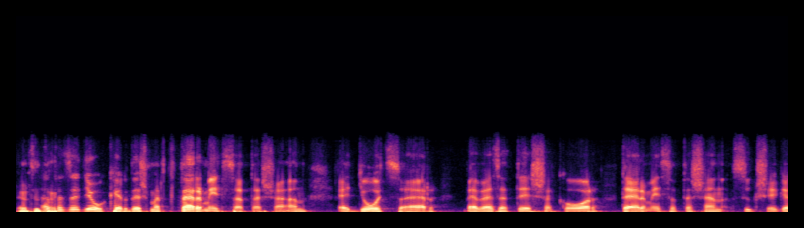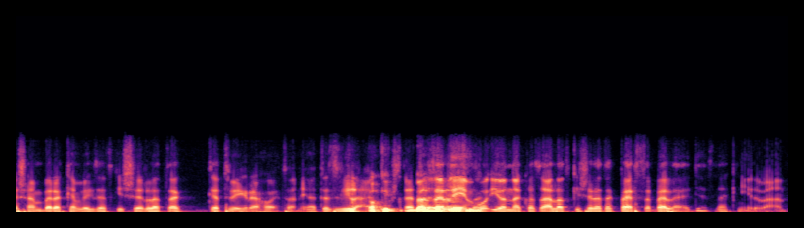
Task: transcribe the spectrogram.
értitek? Hát ez egy jó kérdés, mert természetesen egy gyógyszer bevezetésekor természetesen szükséges embereken végzett kísérleteket végrehajtani. Hát ez világos. Akik Tehát az elején jönnek az állatkísérletek, persze beleegyeznek nyilván.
